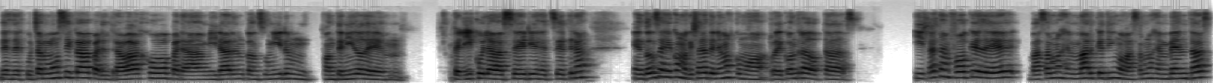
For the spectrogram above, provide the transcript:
desde escuchar música, para el trabajo, para mirar, consumir contenido de mm, películas, series, etc. Entonces es como que ya la tenemos como recontra adoptadas. Y ya este enfoque de basarnos en marketing o basarnos en ventas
